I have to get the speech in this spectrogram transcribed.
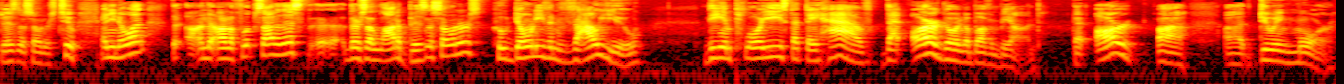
business owners too. And you know what? On the on the flip side of this, uh, there's a lot of business owners who don't even value the employees that they have that are going above and beyond, that are uh, uh, doing more,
